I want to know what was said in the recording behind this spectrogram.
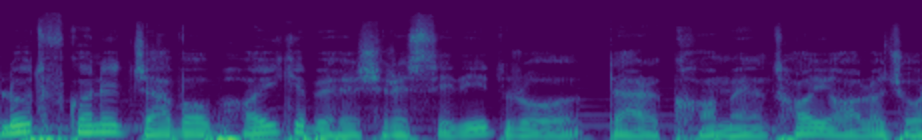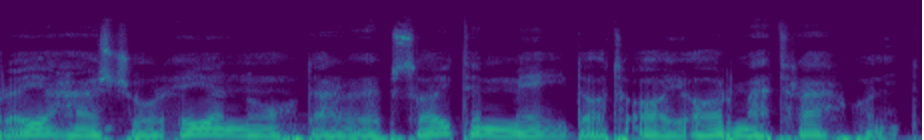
لطف کنید جواب هایی که بهش رسیدید رو در کامنت های حالا جرعه 8 جرعه 9 در وبسایت may.ir مطرح کنید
